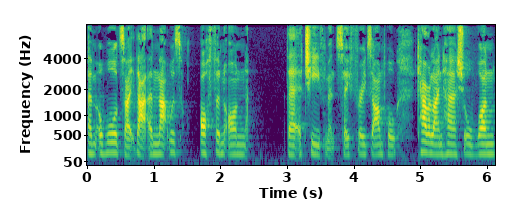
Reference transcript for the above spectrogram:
um, awards like that, and that was often on their achievements. So, for example, Caroline Herschel won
